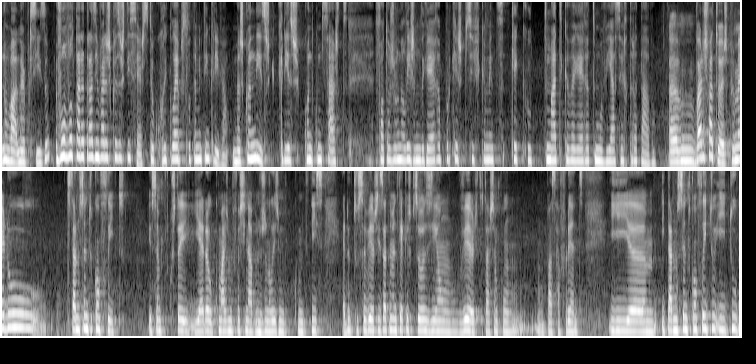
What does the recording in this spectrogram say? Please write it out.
não, vá, não é preciso. Vou voltar atrás em várias coisas que disseste. O teu currículo é absolutamente incrível. Mas quando dizes que querias, quando começaste fotojornalismo de guerra, porque especificamente o que é que a temática da guerra te movia a ser retratado? Hum, vários fatores. Primeiro, estar no centro do conflito. Eu sempre gostei, e era o que mais me fascinava no jornalismo, como te disse, era tu saberes exatamente o que é que as pessoas iam ver, tu estás sempre um, um passo à frente. E, hum, e estar no centro do conflito e tu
